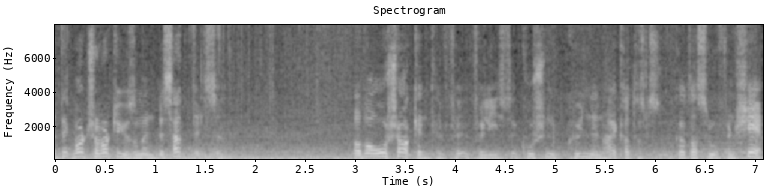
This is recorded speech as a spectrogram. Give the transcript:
etter hvert så ble det jo som en besettelse. Hva var årsaken til for- forliset? Hvordan kunne denne katastrofen skje?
